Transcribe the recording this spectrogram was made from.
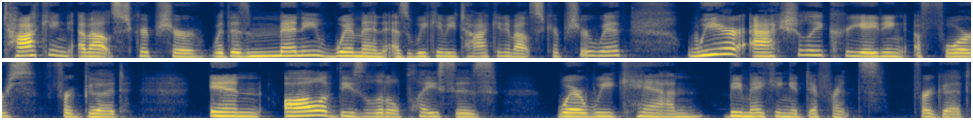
talking about scripture with as many women as we can be talking about scripture with, we are actually creating a force for good in all of these little places where we can be making a difference for good.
